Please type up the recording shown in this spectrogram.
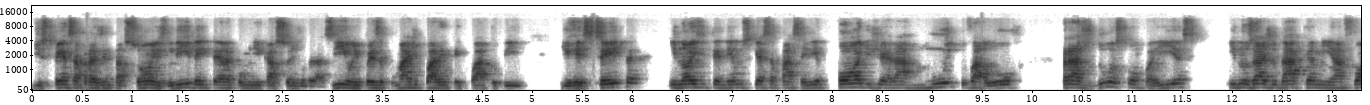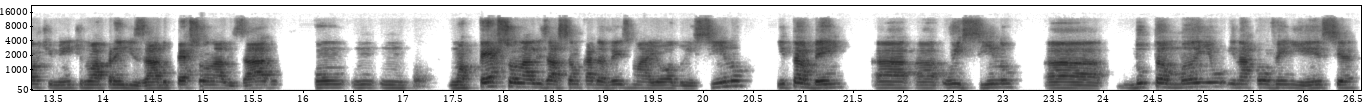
dispensa apresentações, líder em telecomunicações no Brasil, uma empresa com mais de 44 bi de receita, e nós entendemos que essa parceria pode gerar muito valor para as duas companhias e nos ajudar a caminhar fortemente no aprendizado personalizado, com um, um, uma personalização cada vez maior do ensino e também o ensino ah, no tamanho e na conveniência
